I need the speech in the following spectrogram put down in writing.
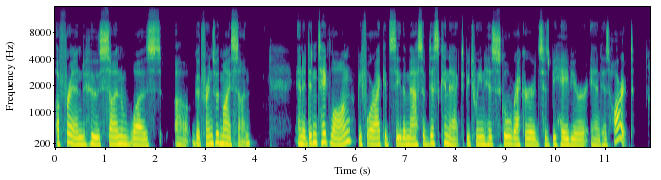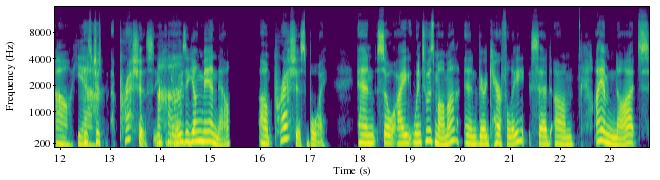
a friend whose son was uh, good friends with my son. And it didn't take long before I could see the massive disconnect between his school records, his behavior, and his heart. oh, yeah. He's just precious. You Uh-huh. know, he's a young man now, um, precious boy. And so I went to his mama and very carefully said, um, I am not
